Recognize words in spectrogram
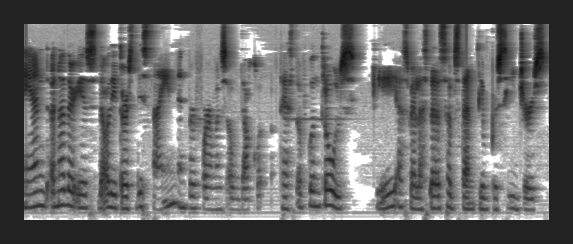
And another is the auditor's design and performance of the test of controls, okay, as well as the substantive procedures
